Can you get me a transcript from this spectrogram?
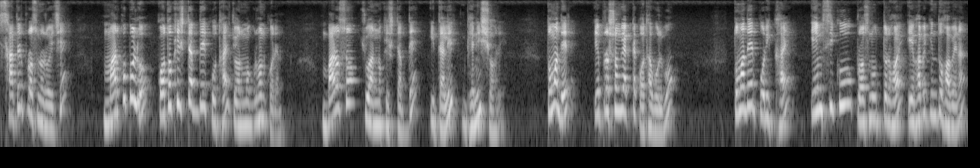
সাতের প্রশ্ন রয়েছে, মার্কোপোলো কত খ্রিস্টাব্দে কোথায় জন্মগ্রহণ করেন? বারোশো চুয়ান্ন খ্রিস্টাব্দে ইতালির ভেনিস শহরে। তোমাদের এ প্রসঙ্গে একটা কথা বলব। তোমাদের পরীক্ষায় এমসিকিউ প্রশ্ন উত্তর হয়, এভাবে কিন্তু হবে না।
